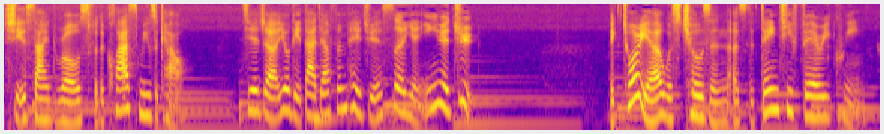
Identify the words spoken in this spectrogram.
she assigned roles for the class musicale. 接着又给大家分配角色演音乐剧。 Victoria was chosen as the dainty fairy queen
